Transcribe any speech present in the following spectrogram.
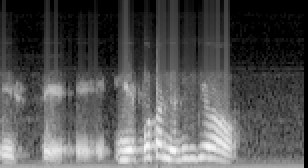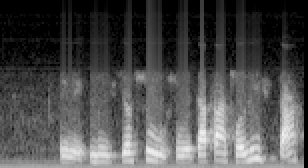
este, y después cuando el indio inició su, su etapa solista,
